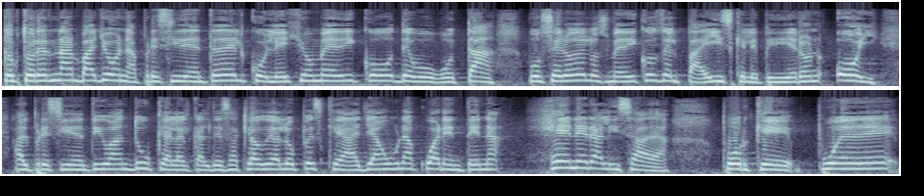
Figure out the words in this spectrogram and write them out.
Doctor Hernán Bayona, presidente del Colegio Médico de Bogotá, vocero de los médicos del país, que le pidieron hoy al presidente Iván Duque, a la alcaldesa Claudia López, que haya una cuarentena generalizada, porque puede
